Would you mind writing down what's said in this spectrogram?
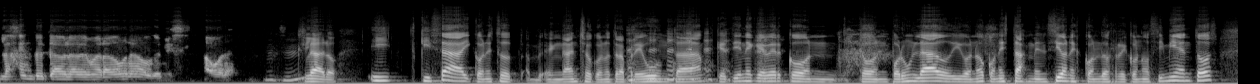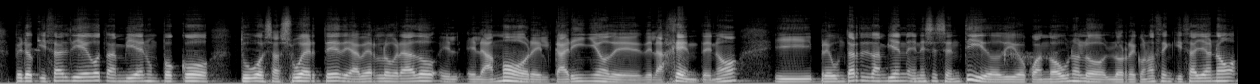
la gente te habla de Maradona o de Messi ahora. Claro, y quizá, y con esto engancho con otra pregunta, que tiene que ver con, con, por un lado, digo, ¿no? Con estas menciones, con los reconocimientos, pero quizá el Diego también un poco tuvo esa suerte de haber logrado el, amor, el cariño de, la gente, ¿no? Y preguntarte también en ese sentido, digo, cuando a uno lo, reconocen quizá ya no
